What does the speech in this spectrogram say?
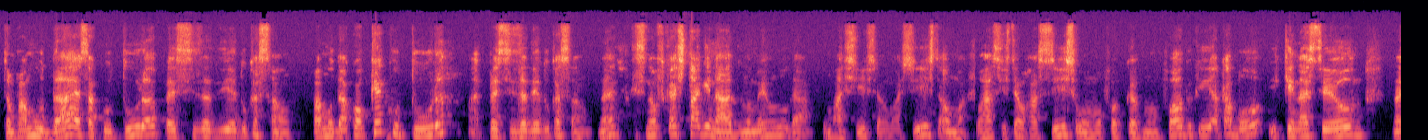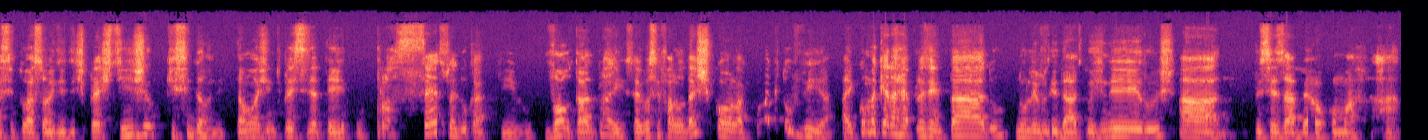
Então, para mudar essa cultura, precisa de educação. Para mudar qualquer cultura, precisa de educação, né? Porque senão fica estagnado no mesmo lugar. O machista é o machista, o racista é o racista, o homofóbico é o homofóbico e acabou. E quem nasceu nas situações de desprestígio, que se dane. Então a gente precisa ter um processo educativo voltado para isso. Aí você falou da escola, como é que tu via? Aí como é que era representado no livro didático os negros, a Princesa Isabel como a, a,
